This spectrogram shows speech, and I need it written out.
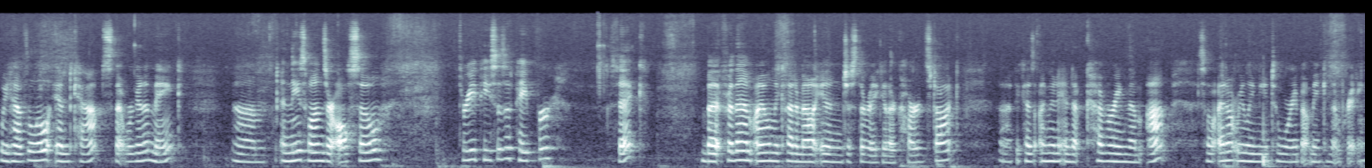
we have the little end caps that we're gonna make. Um, and these ones are also three pieces of paper thick. But for them, I only cut them out in just the regular cardstock uh, because I'm going to end up covering them up. So I don't really need to worry about making them pretty.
